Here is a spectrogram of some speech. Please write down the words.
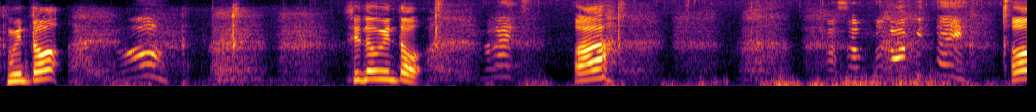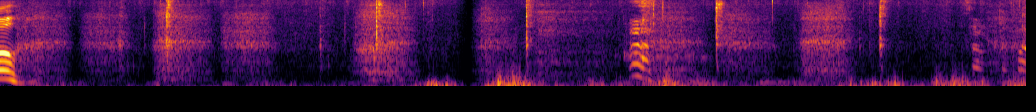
Winto? Oh. Sino winto? Ulit. Ah? Nasa malapit na eh. Oh. Sakto pa.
